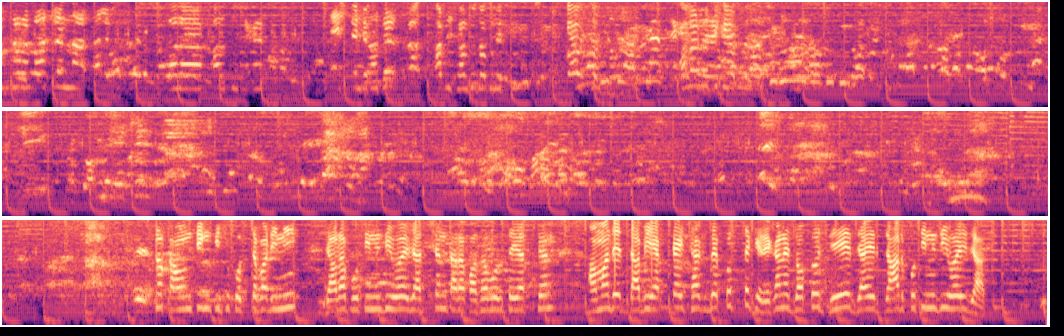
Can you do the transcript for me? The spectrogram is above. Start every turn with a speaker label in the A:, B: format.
A: আপনারা বাঁচবেন না আপনি শান্ত থাকুন ক্যাশ আমার ক্যাশ
B: কাউন্টিং কিছু করতে পারিনি। যারা প্রতিনিধি হয়ে যাচ্ছেন, তারা কথা বলতে যাচ্ছেন। আমাদের দাবি একটাই থাকবে প্রত্যেকের। এখানে যত যে যায়, যার প্রতিনিধি হয়ে যাক,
